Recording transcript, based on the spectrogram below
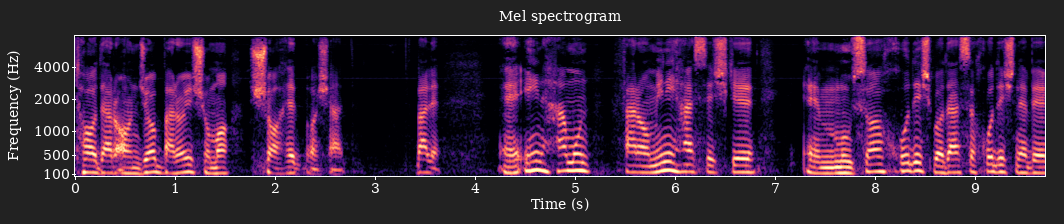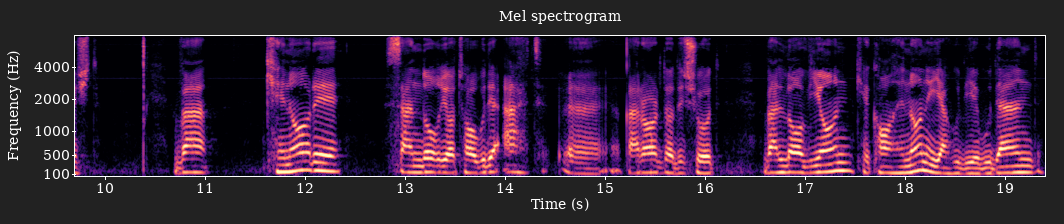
تا در آنجا برای شما شاهد باشد. بله این همون فرامینی هستش که موسا خودش با دست خودش نوشت و کنار صندوق یا تابوت عهد قرار داده شد و لاویان که کاهنان یهودیه بودند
